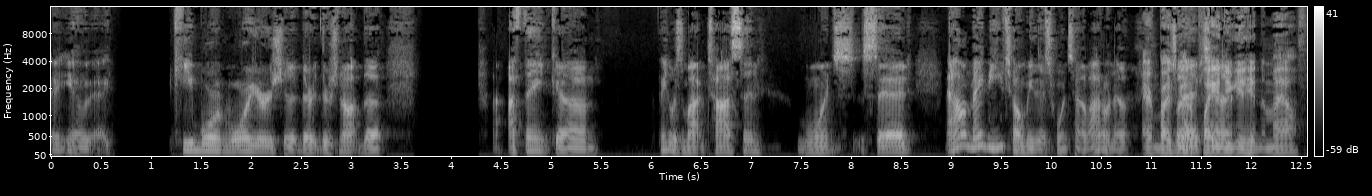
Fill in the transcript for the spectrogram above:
you know, keyboard warriors. There, there's not the. I think um, I think it was Mike Tyson once said. Allen, maybe you told me this one time. I don't know. Everybody's but, got a plan uh, to get hit in the mouth.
